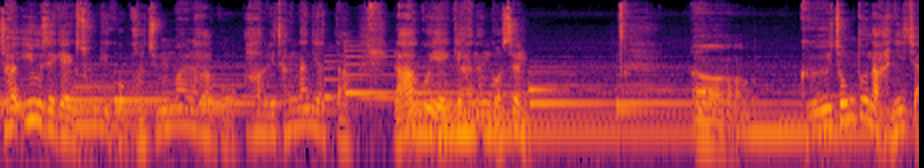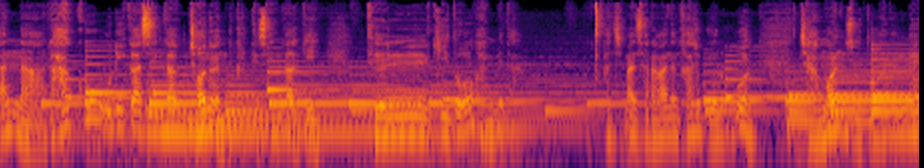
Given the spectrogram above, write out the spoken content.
저 이웃에게 속이고 거짓말하고 아 이게 장난이었다라고 얘기하는 것은 어. 그 정도는 아니지 않나라고 우리가 생각 저는 그렇게 생각이 들기도 합니다. 하지만 사랑하는 가족 여러분, 잠언서도 하나님의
